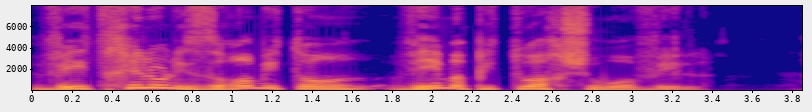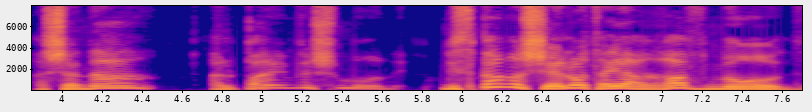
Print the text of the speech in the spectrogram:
והתחילו לזרום איתו ועם הפיתוח שהוא הוביל. השנה 2008. מספר השאלות היה רב מאוד,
